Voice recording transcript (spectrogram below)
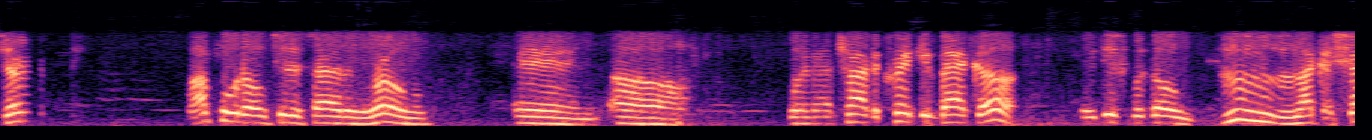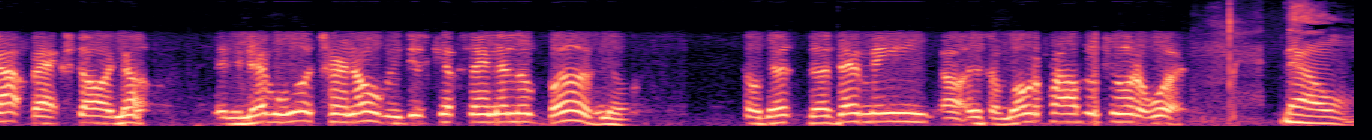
Jerked. I pulled over to the side of the road, and uh, when I tried to crank it back up, it just would go like a shot back starting up, and it never would turn over. It just kept saying that little buzz noise. So does does that mean uh, it's a motor problem to it or what? Now,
